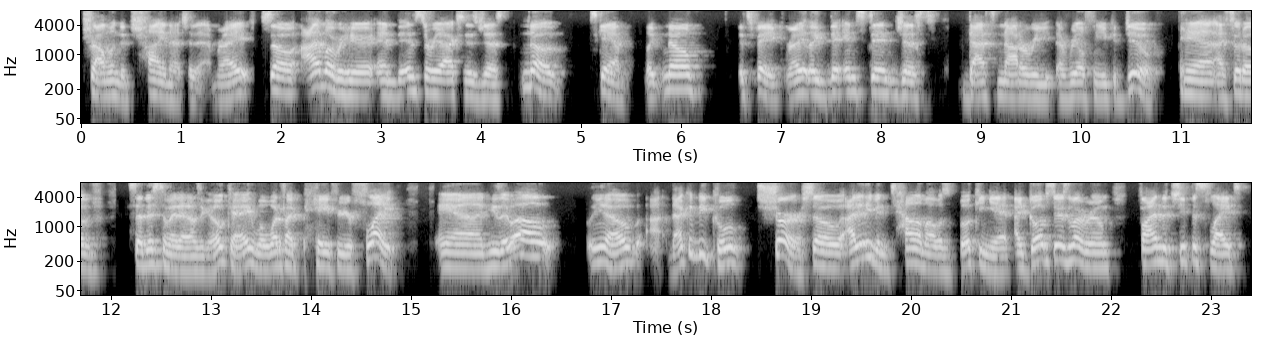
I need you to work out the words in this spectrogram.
traveling to china to them right? So i'm over here and the instant reaction is just no scam like no it's fake right like the instant just that's not a, re- a real thing you could do and I sort of said this to my dad. I was like, okay, well, what if I pay for your flight? And he's like, well, you know, that could be cool. Sure. So I didn't even tell him I was booking it. I'd go upstairs in my room, find the cheapest flights,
